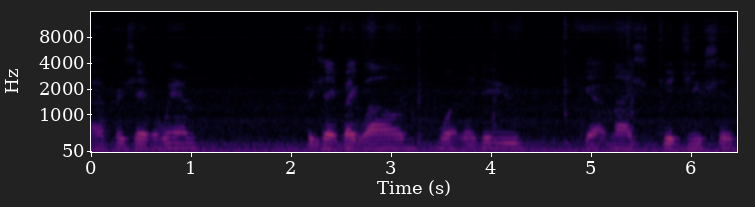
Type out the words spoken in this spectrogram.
I appreciate the win. Appreciate Vape Wild, what they do. Got nice, good juices.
